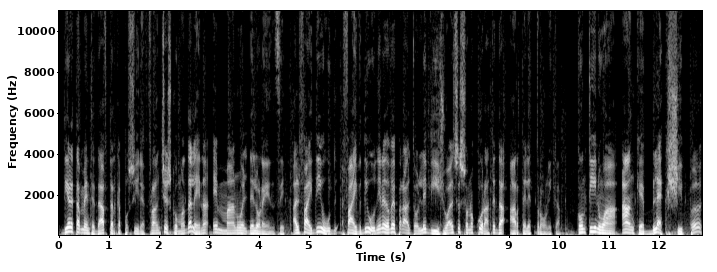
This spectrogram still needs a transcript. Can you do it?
direttamente da After Caposile Francesco Maddalena e Manuel De Lorenzi al 5 di, Ud- 5 di Udine dove peraltro le visuals sono curate da Arte Elettronica. Continua anche Black Ship,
